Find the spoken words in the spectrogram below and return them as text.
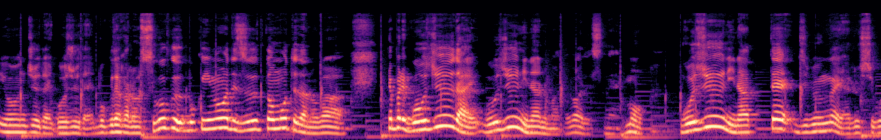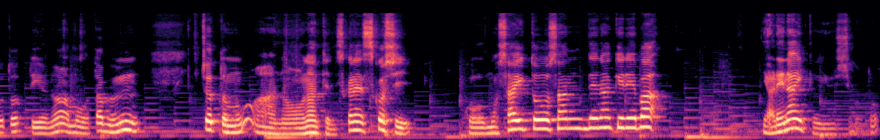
40代50代。僕だからすごく僕今までずっと思ってたのがやっぱり50代50になるまではですねもう50になって自分がやる仕事っていうのはもう多分ちょっともうあの何て言うんですかね少しこうもう斎藤さんでなければやれないという仕事。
